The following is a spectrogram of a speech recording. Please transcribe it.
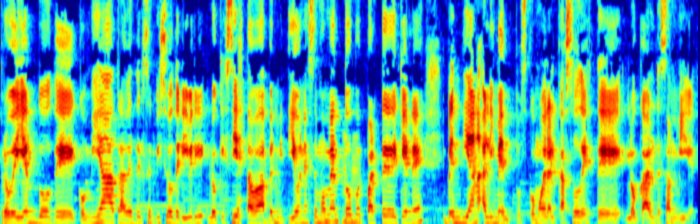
proveyendo de comida a través del servicio delivery, lo que sí estaba permitido en ese momento por parte de quienes vendían alimentos, como era el caso de este local de San Miguel.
